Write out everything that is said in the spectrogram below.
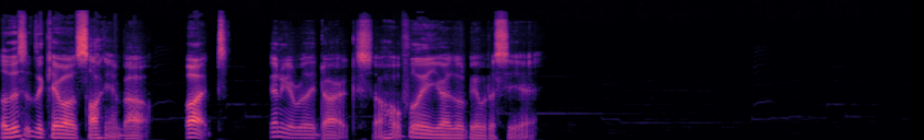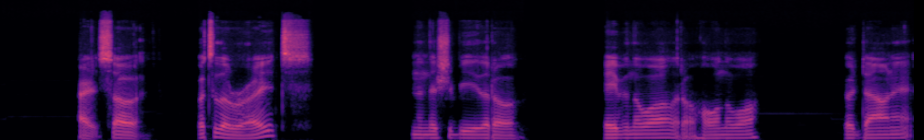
So this is the cave I was talking about, but gonna get really dark, so hopefully you guys will be able to see it. Alright, so go to the right, and then there should be a little cave in the wall, a little hole in the wall. Go down it.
